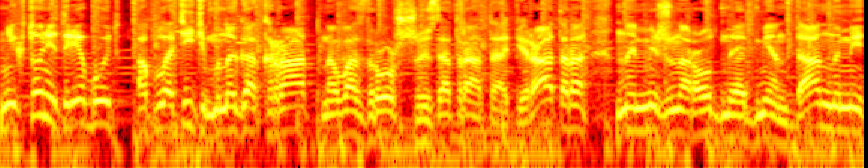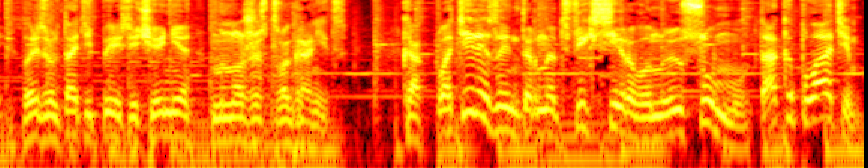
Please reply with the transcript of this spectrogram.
никто не требует оплатить многократно возросшие затраты оператора на международный обмен данными в результате пересечения множества границ. Как платили за интернет фиксированную сумму, так и платим.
